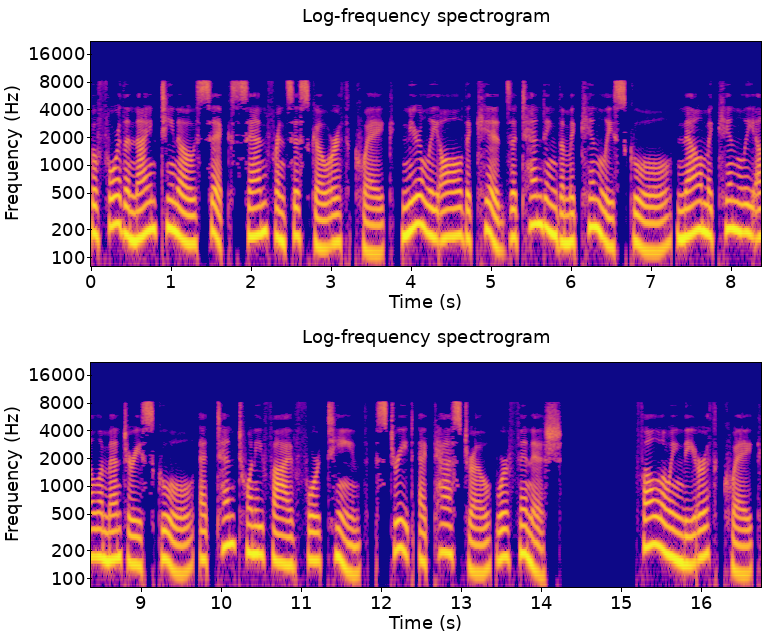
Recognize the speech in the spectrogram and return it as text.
Before the 1906 San Francisco earthquake, nearly all the kids attending the McKinley School now McKinley Elementary School at 1025 14th Street at Castro were Finnish. Following the earthquake,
